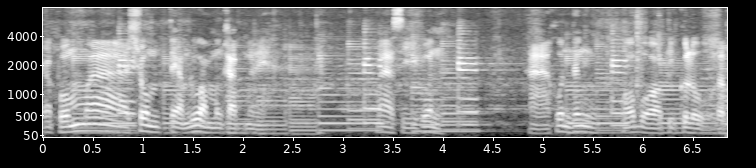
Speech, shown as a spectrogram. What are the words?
กับผมมาชมแต้มร่วมมั้งครับมานี่ มาสี่คน หาคนทั้งพอบอปิกโกโลครับ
